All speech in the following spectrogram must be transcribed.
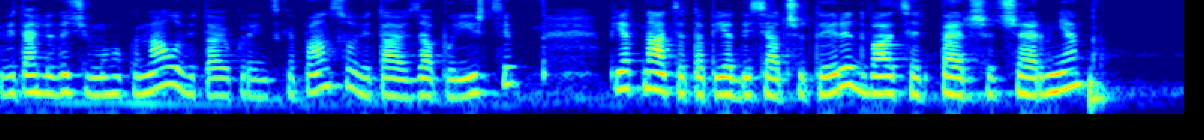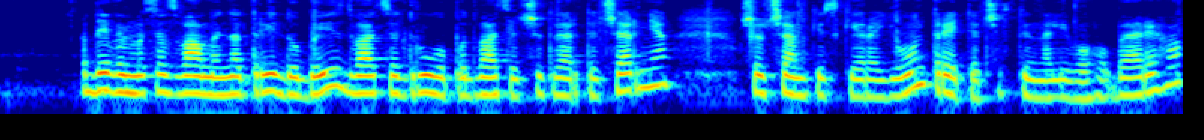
Вітаю глядачів мого каналу, вітаю українське панство, вітаю запоріжців. 15.54, 21 червня. Дивимося з вами на три доби з 22 по 24 червня. Шевченківський район, третя частина лівого берега.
